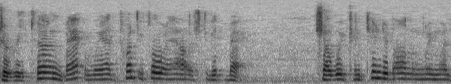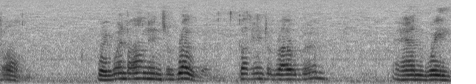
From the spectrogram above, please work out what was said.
to return back, and we had 24 hours to get back. So we continued on and we went on. We went on into Roebourne, got into Roebourne, and we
